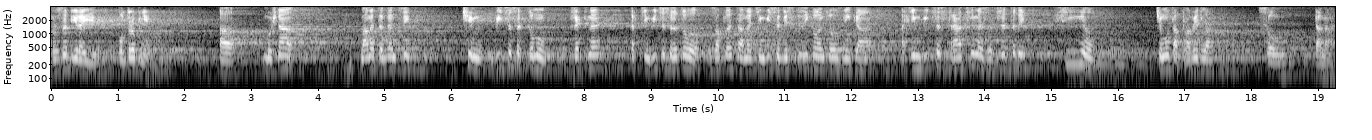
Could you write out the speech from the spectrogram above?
rozebírají podrobně. A možná máme tendenci, čím více se k tomu řekne, tak tím více se do toho zapletáme, tím více diskuzí kolem toho vzniká a tím více ztrácíme ze zřeteli cíl, čemu ta pravidla jsou daná.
